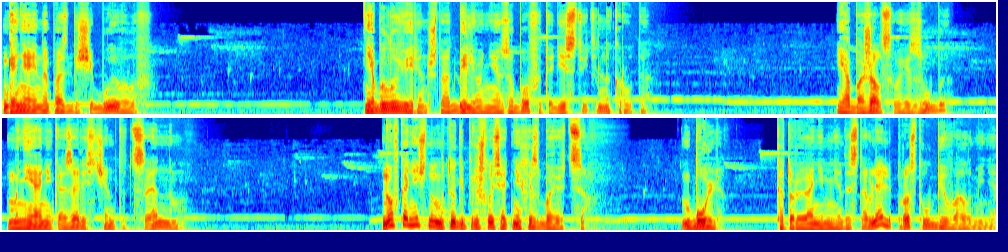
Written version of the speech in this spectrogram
гоняя на пастбище буйволов, я был уверен, что отбеливание зубов – это действительно круто. Я обожал свои зубы, мне они казались чем-то ценным. Но в конечном итоге пришлось от них избавиться. Боль, которую они мне доставляли, просто убивала меня.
